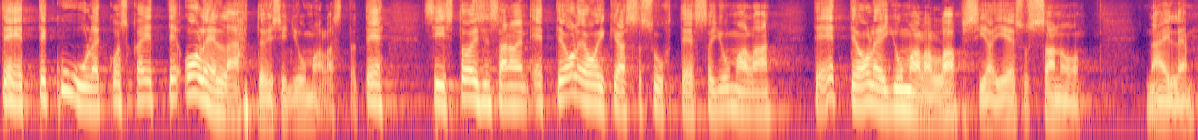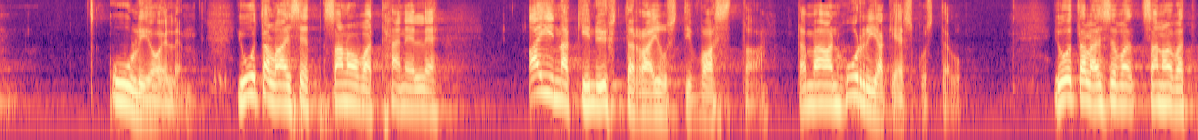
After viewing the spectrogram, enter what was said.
te ette kuule, koska ette ole lähtöisin Jumalasta. Te siis toisin sanoen ette ole oikeassa suhteessa Jumalaan. Te ette ole Jumalan lapsia, Jeesus sanoo näille kuulijoille. Juutalaiset sanovat hänelle ainakin yhtä rajusti vastaan. Tämä on hurja keskustelu. Juutalaiset sanoivat,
